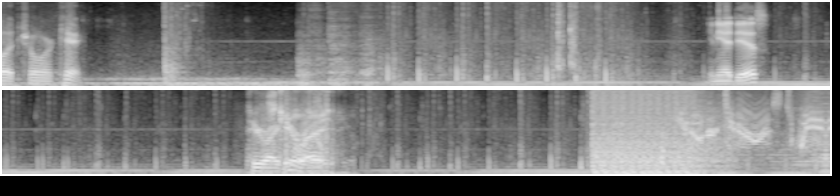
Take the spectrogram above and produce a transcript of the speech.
Clutch or kick. Any ideas? Two right, To two your right. right. Counter-terrorists win.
